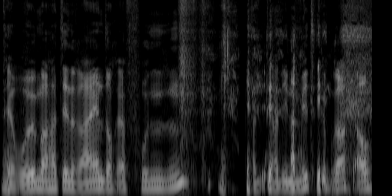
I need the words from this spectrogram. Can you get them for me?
Der Römer hat den Rhein doch erfunden, hat, hat ihn mitgebracht auch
